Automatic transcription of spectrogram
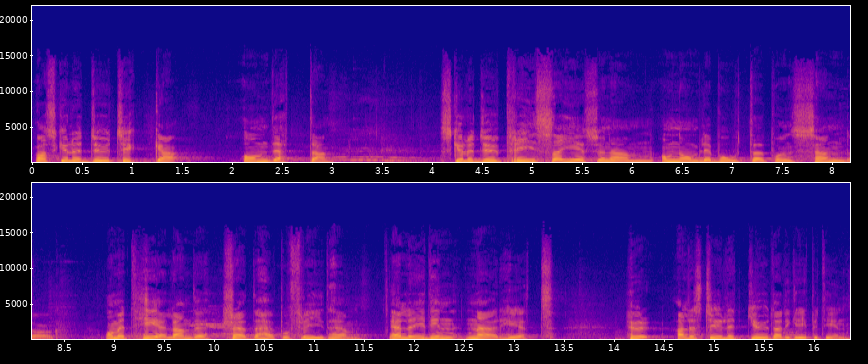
Vad skulle du tycka om detta? Skulle du prisa Jesu namn om någon blev botad på en söndag? Om ett helande skedde här på Fridhem eller i din närhet? Hur alldeles tydligt Gud hade gripit in.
